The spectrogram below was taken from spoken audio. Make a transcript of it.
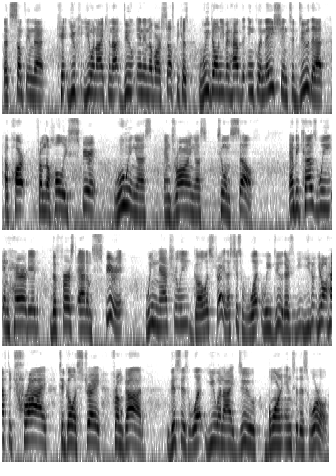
That's something that can, you, you and I cannot do in and of ourselves because we don't even have the inclination to do that apart from the Holy Spirit wooing us and drawing us to Himself. And because we inherited the first Adam's spirit, we naturally go astray. That's just what we do. There's, you, you don't have to try to go astray from God. This is what you and I do born into this world.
